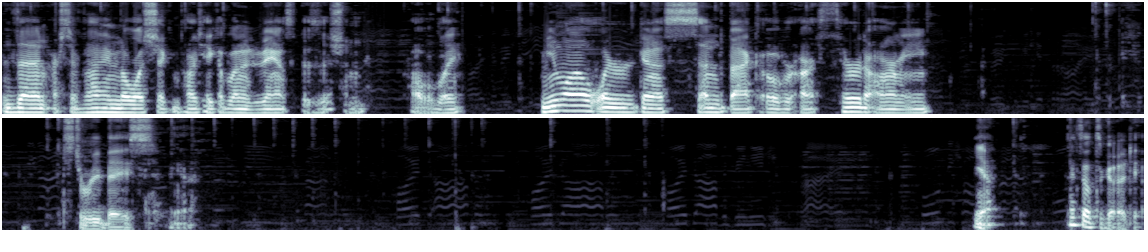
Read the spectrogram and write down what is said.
And then our surviving militia can probably take up an advanced position. Probably. Meanwhile, we're gonna send back over our third army. Just to rebase, yeah. Yeah, I think that's a good idea.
